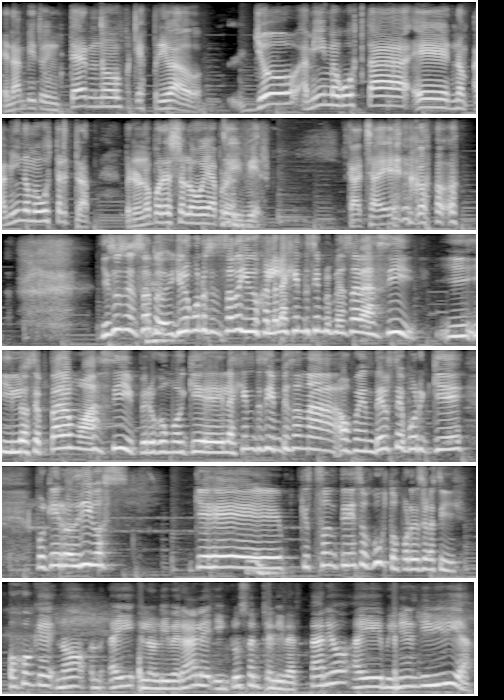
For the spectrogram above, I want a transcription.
el ámbito interno que es privado. Yo, a mí me gusta, eh, no, a mí no me gusta el trap, pero no por eso lo voy a prohibir. ¿Cachai? Y eso es sensato, yo lo encuentro sensato y ojalá la gente siempre pensara así y, y lo aceptáramos así, pero como que la gente se empiezan a ofenderse porque, porque hay Rodrigos que, que son, tienen esos gustos, por decirlo así. Ojo que no, hay en los liberales, incluso entre libertarios, hay opiniones divididas.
